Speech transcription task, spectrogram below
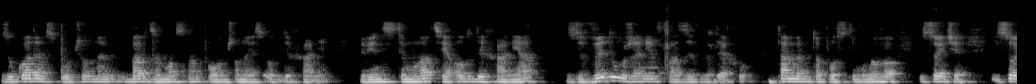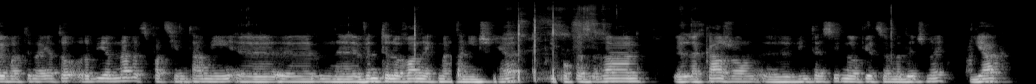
z układem współczulnym bardzo mocno połączone jest oddychanie, więc stymulacja oddychania z wydłużeniem fazy wydechu. Tam bym to postymulował. I słuchajcie, i słuchaj Martyna, ja to robiłem nawet z pacjentami yy, yy, wentylowanych mechanicznie i pokazywałem lekarzom yy, w intensywnej opiece medycznej, jak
